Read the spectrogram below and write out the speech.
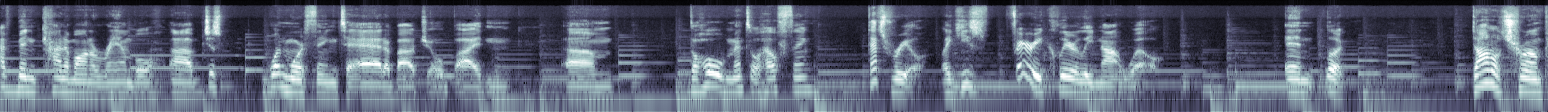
I've been kind of on a ramble. Uh, just one more thing to add about Joe Biden. Um, the whole mental health thing, that's real. Like, he's very clearly not well. And look, Donald Trump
